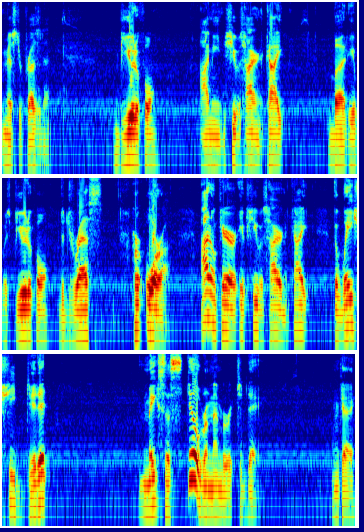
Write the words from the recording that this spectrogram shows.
Mr. President. Beautiful. I mean, she was hiring a kite, but it was beautiful. The dress, her aura. I don't care if she was hiring a kite, the way she did it makes us still remember it today. Okay?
